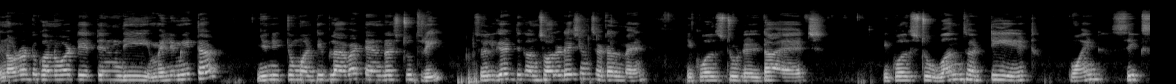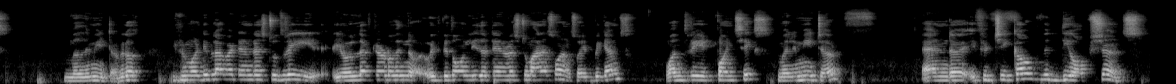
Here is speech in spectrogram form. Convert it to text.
in order to convert it in the millimeter you need to multiply by 10 raised to 3 so you'll get the consolidation settlement equals to delta h equals to 138.6 millimeter. Because if you multiply by 10 raised to 3 you're left out with, with only the 10 raised to minus 1 so it becomes 138.6 millimeter and uh, if you check out with the options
